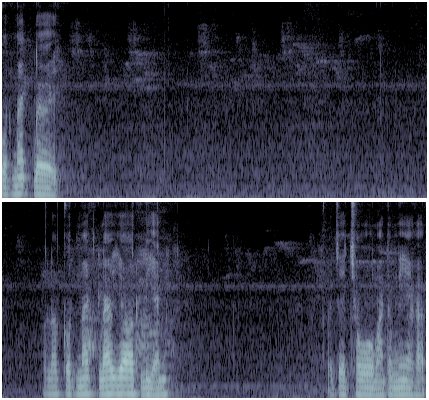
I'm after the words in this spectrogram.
กด Max เลย เรากด Max แล้วยอดเหรียญก็จะโชว์มาตรงนี้ครับ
